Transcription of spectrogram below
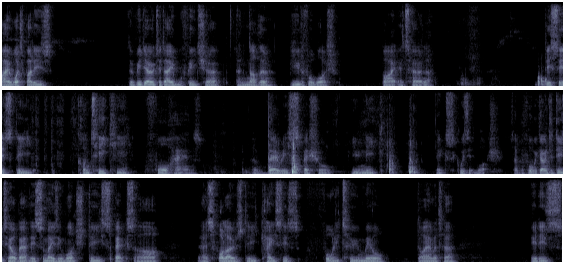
Hi Watch Buddies. The video today will feature another beautiful watch by Eterna. This is the Kontiki Four Hands, a very special, unique, exquisite watch. So before we go into detail about this amazing watch, the specs are as follows. The case is 42 mil diameter. It is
